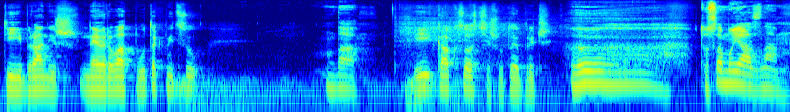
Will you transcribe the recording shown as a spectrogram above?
ti braniš neverovatnu utakmicu. Da. I kako se osjećaš u toj priči? Uh, to samo ja znam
